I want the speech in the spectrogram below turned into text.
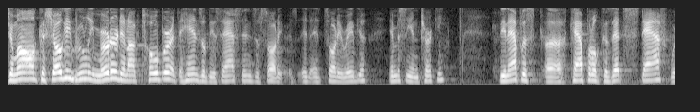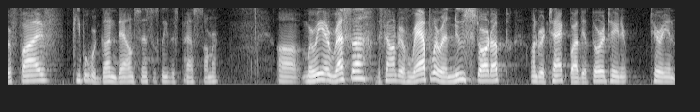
Jamal Khashoggi, brutally murdered in October at the hands of the assassins of Saudi, in, in Saudi Arabia, embassy in Turkey. The Annapolis uh, Capital Gazette staff, where five people were gunned down senselessly this past summer. Uh, Maria Ressa, the founder of Rappler, a news startup under attack by the authoritarian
